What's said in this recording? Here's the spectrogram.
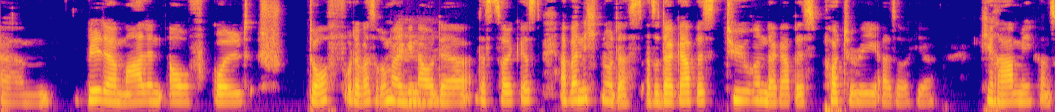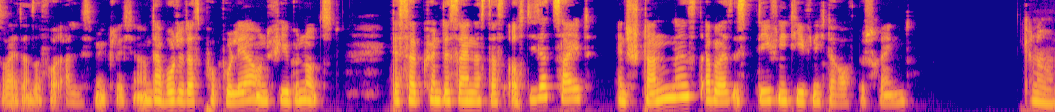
ähm, Bilder malen auf Goldstoff oder was auch immer mhm. genau der, das Zeug ist. Aber nicht nur das. Also da gab es Türen, da gab es Pottery, also hier Keramik und so weiter und so fort, alles Mögliche. Und da wurde das populär und viel benutzt. Deshalb könnte es sein, dass das aus dieser Zeit entstanden ist, aber es ist definitiv nicht darauf beschränkt. Genau,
